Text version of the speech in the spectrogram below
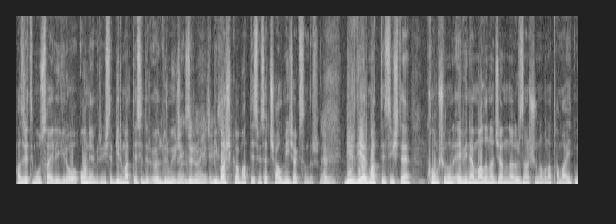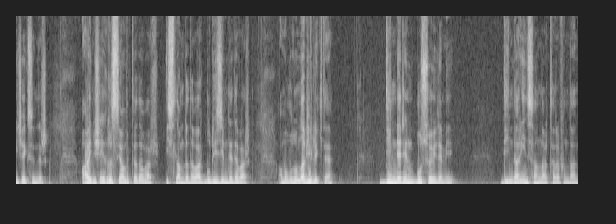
Hazreti Musa ile ilgili o 10 emrin işte bir maddesidir öldürmeyeceksin. Öldürmeyeceksin. Bir başka maddesi mesela çalmayacaksındır. Evet. Bir diğer maddesi işte komşunun evine, malına, canına, ırzına, şuna buna tamah etmeyeceksindir. Aynı şey Hristiyanlıkta da var. İslam'da da var. Budizm'de de var. Ama bununla birlikte dinlerin bu söylemi dindar insanlar tarafından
